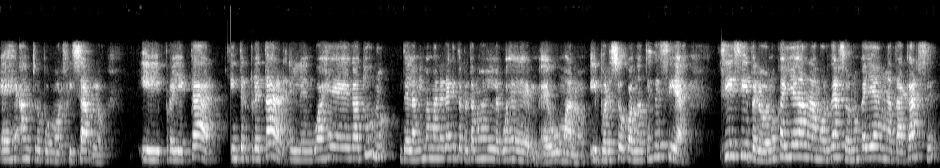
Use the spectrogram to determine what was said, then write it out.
es antropomorfizarlo y proyectar, interpretar el lenguaje gatuno de la misma manera que interpretamos el lenguaje eh, humano. Y por eso cuando antes decías, sí, sí, pero nunca llegan a morderse o nunca llegan a atacarse,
